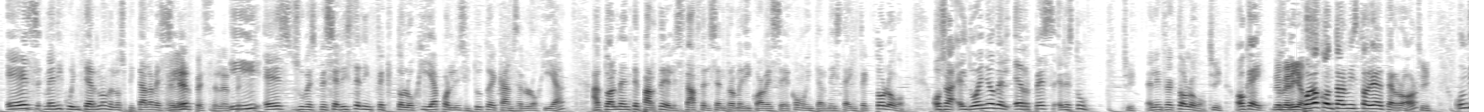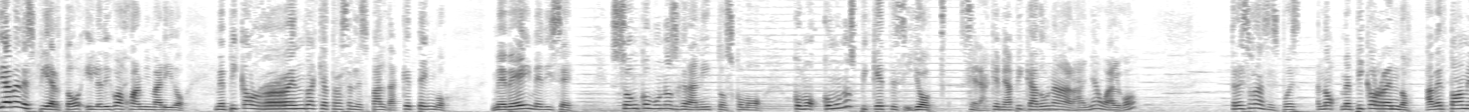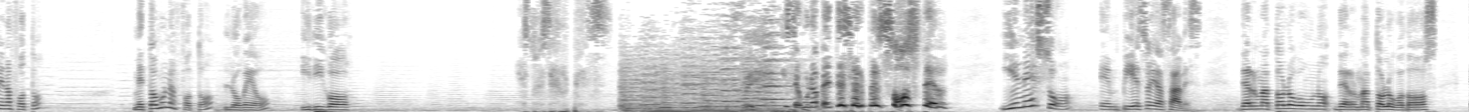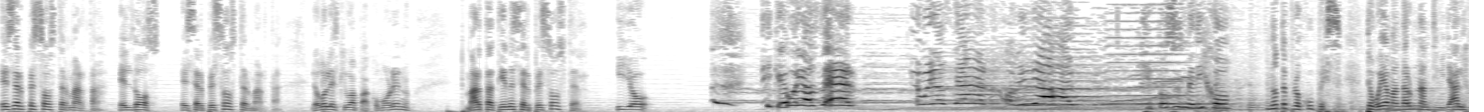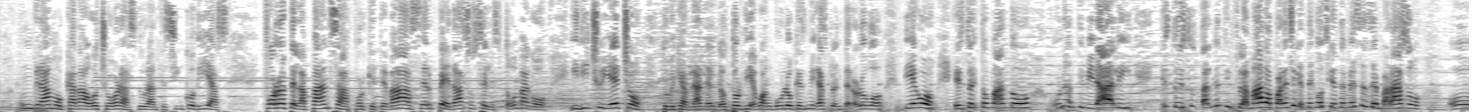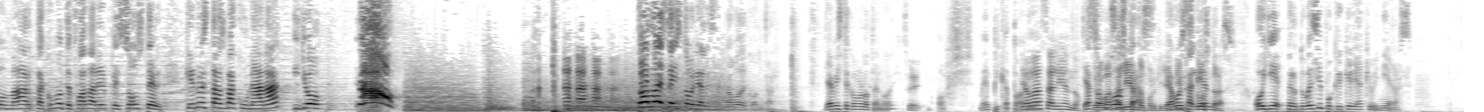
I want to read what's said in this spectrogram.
Es médico interno del Hospital ABC. El herpes, el herpes. Y es subespecialista en infectología por el Instituto de Cancerología. Actualmente parte del staff del Centro Médico ABC como internista e infectólogo. O sea, el dueño del herpes eres tú. Sí. El infectólogo. Sí. Ok. entonces, Deberíamos. ¿Puedo contar mi historia de terror? Sí. Un día me despierto y le digo a Juan, mi marido, me pica horrendo aquí atrás en la espalda. ¿Qué tengo? Me ve y me dice, son como unos granitos, como, como, como unos piquetes. Y yo, ¿será que me ha picado una araña o algo? Tres horas después, no, me pica horrendo. A ver, tómame una foto. Me tomo una foto, lo veo y digo, esto es herpes. Y seguramente es herpes zóster. Y en eso empiezo, ya sabes, dermatólogo 1, dermatólogo 2, es herpes zóster, Marta. El 2 es herpes zóster, Marta. Luego le escribo a Paco Moreno, Marta, tienes herpes zóster. Y yo, ¿y qué voy a hacer? ¿Qué voy a hacer? Entonces me dijo, no te preocupes, te voy a mandar un antiviral, un gramo cada ocho horas durante cinco días. Fórrate la panza porque te va a hacer pedazos el estómago. Y dicho y hecho, tuve que hablarle al doctor Diego Angulo, que es mi gastroenterólogo. Diego, estoy tomando un antiviral y estoy totalmente inflamada. Parece que tengo siete meses de embarazo. Oh, Marta, ¿cómo te fue a dar el zóster? ¿Que no estás vacunada? Y yo, ¡No! Toda esa historia les acabo de contar. ¿Ya viste cómo lo tengo hoy? Sí. Me pica todavía. Ya va saliendo. Ya Pero son va costras. saliendo porque ya voy tienes saliendo. costras. Oye, pero te voy a decir por qué quería que vinieras.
